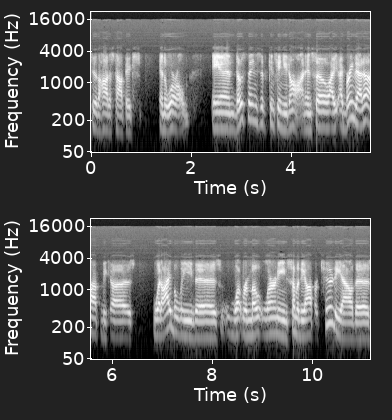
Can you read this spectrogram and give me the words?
two of the hottest topics in the world. And those things have continued on. And so I, I bring that up because what I believe is what remote learning, some of the opportunity out of this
